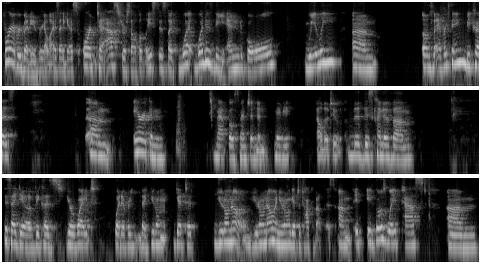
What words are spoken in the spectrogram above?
for everybody to realize, I guess, or to ask yourself at least, is like what what is the end goal really um, of everything? Because um, Eric and Matt both mentioned, and maybe Aldo too, the, this kind of um, this idea of because you're white, whatever, like you don't get to you don't know you don't know and you don't get to talk about this um, it, it goes way past um,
